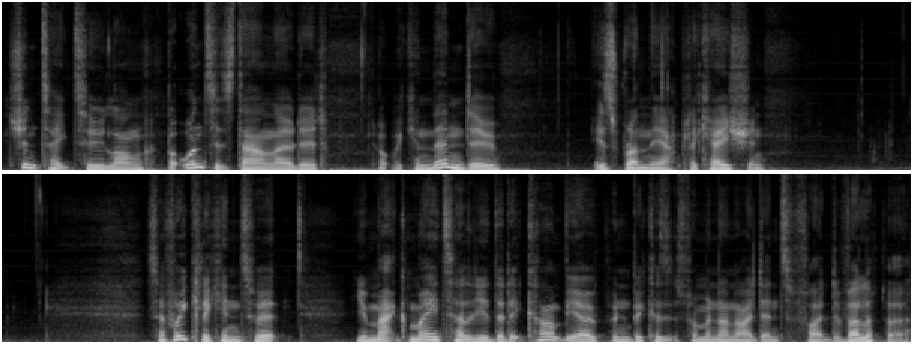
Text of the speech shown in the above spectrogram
It shouldn't take too long but once it's downloaded what we can then do is run the application. So if we click into it your Mac may tell you that it can't be opened because it's from an unidentified developer.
